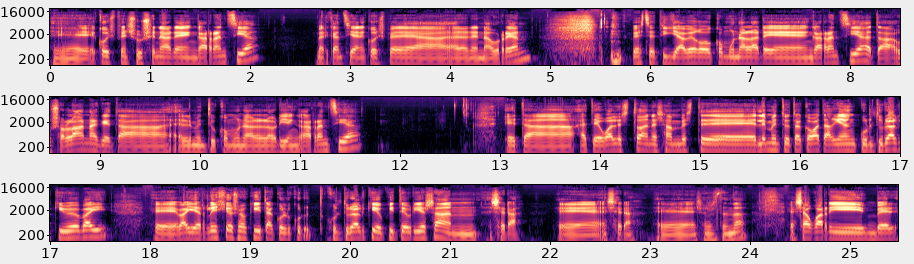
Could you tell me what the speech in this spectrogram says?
e, ekoizpen zuzenaren garrantzia, merkantzian ekoizpenaren aurrean, bestetik jabego komunalaren garrantzia, eta ausolanak eta elementu komunal horien garrantzia, eta eta igual estoan esan beste elementuetako bat agian kulturalki be bai e, bai erlijiosoki eta kulturalki eukite hori esan zera e, zera, e, da esaguarri ber,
